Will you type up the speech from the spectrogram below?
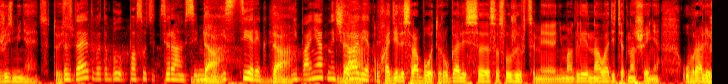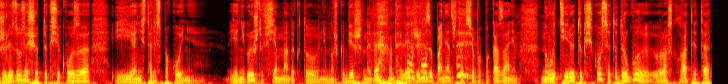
жизнь меняется. То есть, То есть до этого это был, по сути, тиран в семье, Да. истерик, да, непонятный Да, человек. уходили с работы, ругались со, со служивцами, не могли наладить отношения, убрали железу за счет токсикоза, и они стали спокойнее. Я не говорю, что всем надо, кто немножко бешеный, да, удалять железо, понятно, что это все по показаниям. Но вот тиреотоксикоз – это другой расклад. Это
